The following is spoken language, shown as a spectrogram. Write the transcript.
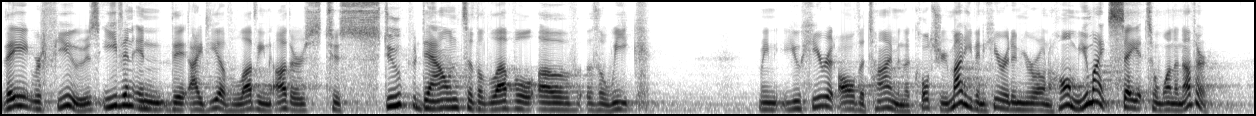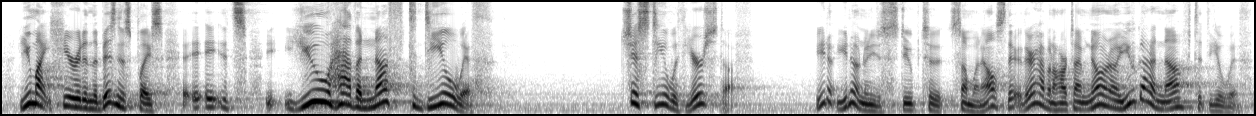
they refuse, even in the idea of loving others, to stoop down to the level of the weak. I mean, you hear it all the time in the culture. You might even hear it in your own home. You might say it to one another. You might hear it in the business place. It's you have enough to deal with. Just deal with your stuff. You don't, you don't need to stoop to someone else. They're, they're having a hard time. No, no, you've got enough to deal with.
